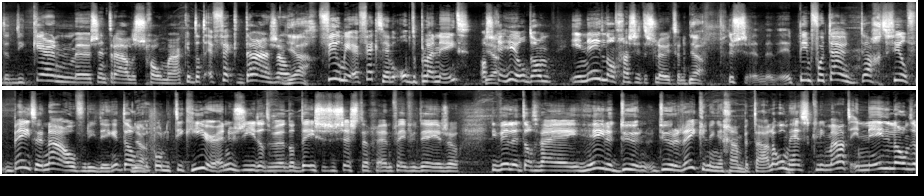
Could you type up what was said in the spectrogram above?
de- die kerncentrales schoonmaken, dat effect daar zou Ja. veel meer effect hebben op de planeet als Ja. geheel dan in Nederland gaan zitten sleutelen. Ja. Dus eh, Pim Fortuyn dacht veel beter na over die dingen dan Ja. de politiek hier. En nu zie je dat we dat D66 en VVD en zo, die willen dat wij hele duur, dure rekeningen gaan betalen om het klimaat in Nederland.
